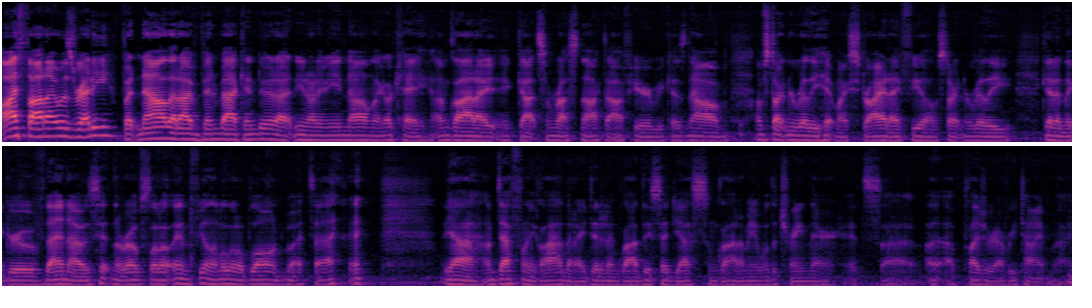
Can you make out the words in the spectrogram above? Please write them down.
I thought I was ready, but now that I've been back into it, I, you know what I mean. Now I'm like, okay, I'm glad I got some rust knocked off here because now I'm, I'm starting to really hit my stride. I feel I'm starting to really get in the groove. Then I was hitting the ropes a little and feeling a little blown, but. Yeah, I'm definitely glad that I did it. I'm glad they said yes. I'm glad I'm able to train there. It's uh, a, a pleasure every time. I,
